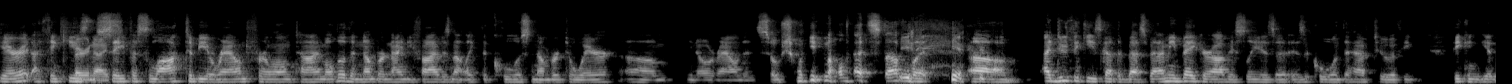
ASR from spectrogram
Garrett. I think he's the safest lock to be around for a long time. Although the number 95 is not like the coolest number to wear, um, you know, around and socially and all that stuff. But um, I do think he's got the best bet. I mean, Baker obviously is a is a cool one to have too if he if he can get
